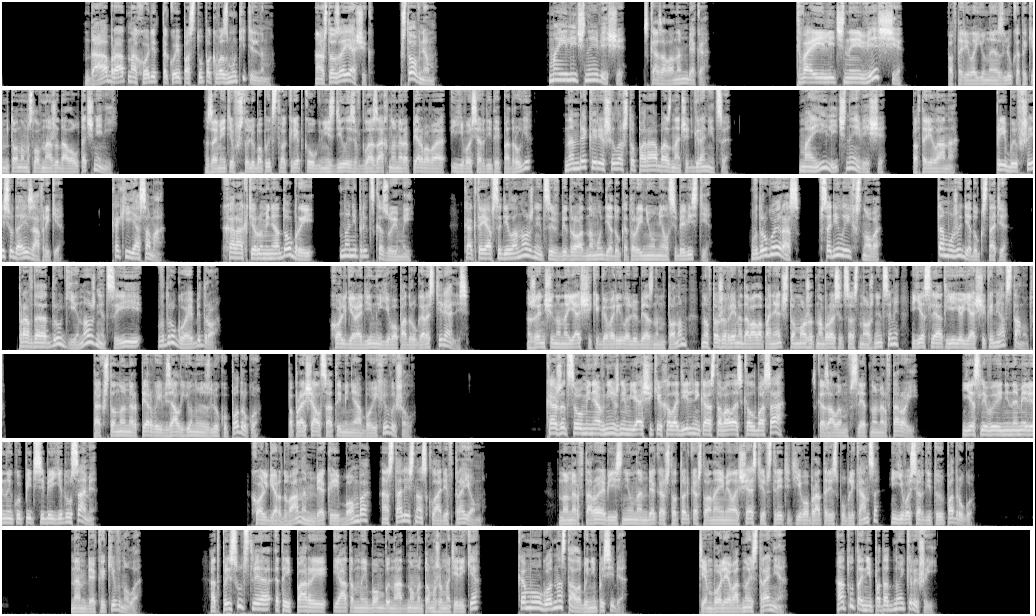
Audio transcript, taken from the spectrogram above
Да, брат находит такой поступок возмутительным. А что за ящик? Что в нем? Мои личные вещи, сказала Намбека. Твои личные вещи? Повторила юная злюка таким тоном, словно ожидала уточнений. Заметив, что любопытство крепко угнездилось в глазах номера первого и его сердитой подруги, Намбека решила, что пора обозначить границы. «Мои личные вещи», — повторила она, — «прибывшие сюда из Африки, как и я сама. Характер у меня добрый, но непредсказуемый. Как-то я всадила ножницы в бедро одному деду, который не умел себя вести. В другой раз всадила их снова. Тому же деду, кстати. Правда, другие ножницы и в другое бедро. Хольгер один и его подруга растерялись. Женщина на ящике говорила любезным тоном, но в то же время давала понять, что может наброситься с ножницами, если от ее ящика не отстанут. Так что номер первый взял юную злюку под руку, попрощался от имени обоих и вышел. «Кажется, у меня в нижнем ящике холодильника оставалась колбаса», сказал им вслед номер второй если вы не намерены купить себе еду сами. Хольгер 2, Намбека и Бомба остались на складе втроем. Номер второй объяснил Намбека, что только что она имела счастье встретить его брата-республиканца и его сердитую подругу. Намбека кивнула. От присутствия этой пары и атомной бомбы на одном и том же материке кому угодно стало бы не по себе. Тем более в одной стране, а тут они под одной крышей.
